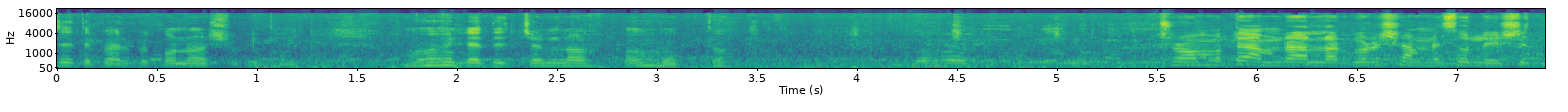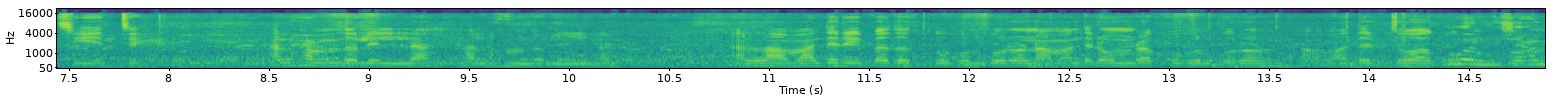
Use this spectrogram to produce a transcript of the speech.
যেতে পারবে, কোনো অসুবিধা নেই। মহিলাদের জন্য উন্মুক্ত। সমতে আমরা আল্লাহর ঘরের সামনে চলে এসেছি এতে আলহামদুলিল্লাহ আলহামদুলিল্লাহ। আল্লাহ আমাদের ইবাদত কবুল করুন, আমাদের উমরা কবুল করুন, আমাদের দোয়া কবুল করুন।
